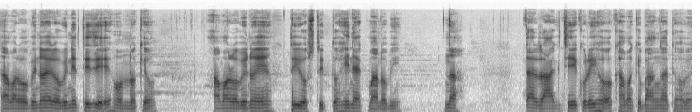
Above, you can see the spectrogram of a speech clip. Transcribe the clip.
আমার অভিনয়ের অভিনেত্রী যে অন্য কেউ, আমার অভিনয়ে তুই অস্তিত্বহীন এক মানবী। না, তার রাগ যে করেই হোক আমাকে ভাঙাতে হবে।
